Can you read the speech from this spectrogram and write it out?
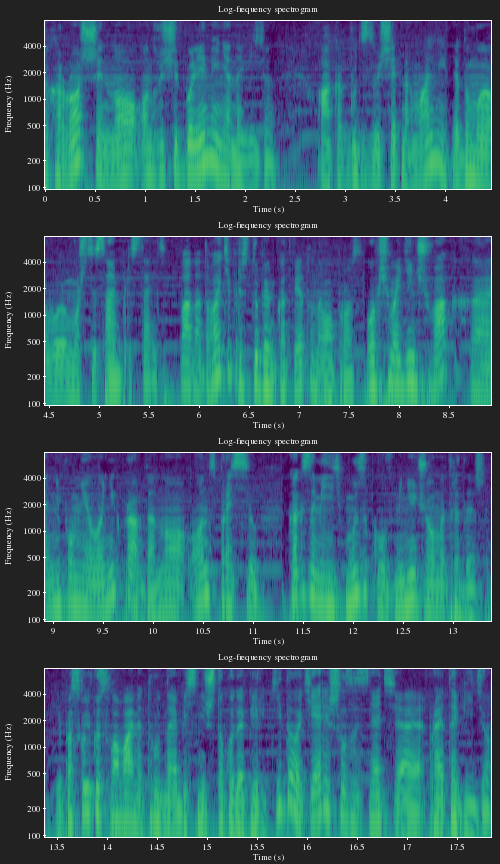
и хороший, но он звучит более-менее на видео. А как будет звучать нормальный, я думаю, вы можете сами представить. Ладно, давайте приступим к ответу на вопрос. В общем, один чувак, э, не помню его ник, правда, но он спросил, как заменить музыку в меню Geometry Dash. И поскольку словами трудно объяснить, что куда перекидывать, я решил заснять э, про это видео.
